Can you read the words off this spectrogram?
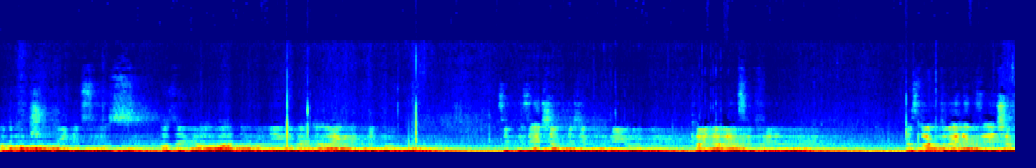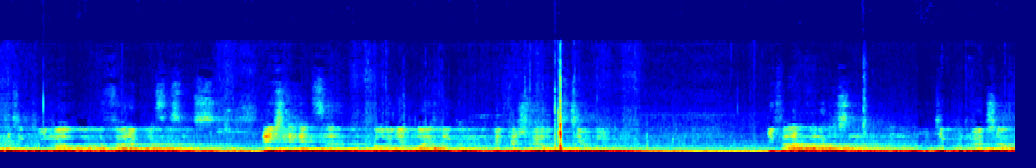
aber auch Chauvinismus, also der Glaube an die Überlegenheit der eigenen Gruppe, sind gesellschaftliche Probleme, keine Einzelfälle. Das aktuelle gesellschaftliche Klima befördert Rassismus. Rechte Hetze korreliert häufig mit Verschwörungstheorien. Die Verantwortlichen in Politik und Wirtschaft,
